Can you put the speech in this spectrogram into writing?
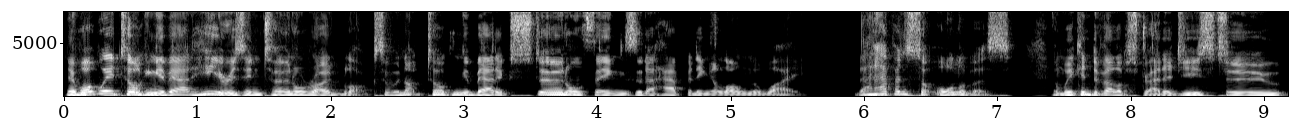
Now, what we're talking about here is internal roadblocks. So, we're not talking about external things that are happening along the way. That happens to all of us, and we can develop strategies to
